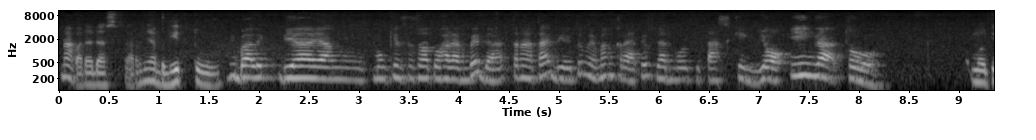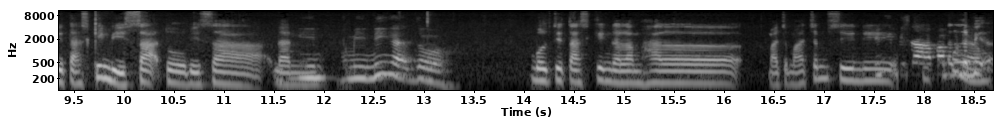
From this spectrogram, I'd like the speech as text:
Pada dasarnya begitu. Di balik dia yang mungkin sesuatu hal yang beda, ternyata dia itu memang kreatif dan multitasking. Yo, enggak tuh. Multitasking bisa tuh, bisa. Dan Gemini Gemini enggak tuh. multitasking dalam hal macam-macam sih Ini ini. bisa apa pun lebih ya.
